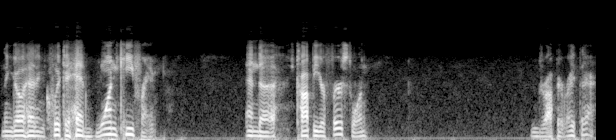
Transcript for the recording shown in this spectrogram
Then go ahead and click ahead one keyframe. And uh, copy your first one. Drop it right there.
